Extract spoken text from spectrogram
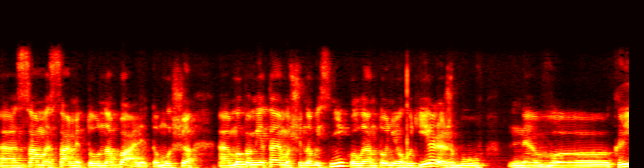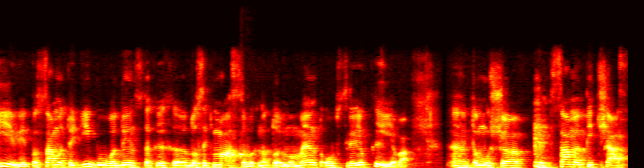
е, саме саміту на Балі, тому що е, ми пам'ятаємо, що навесні, коли Антоніо Гутєреш був в Києві, то саме тоді був один з таких е, досить масових на той момент обстрілів Києва, Е, тому що саме під час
